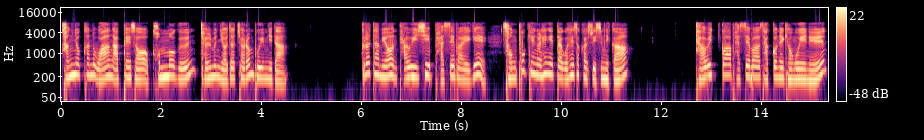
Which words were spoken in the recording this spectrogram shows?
강력한 왕 앞에서 겁먹은 젊은 여자처럼 보입니다. 그렇다면 다윗이 바세바에게 성폭행을 행했다고 해석할 수 있습니까? 다윗과 바세바 사건의 경우에는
